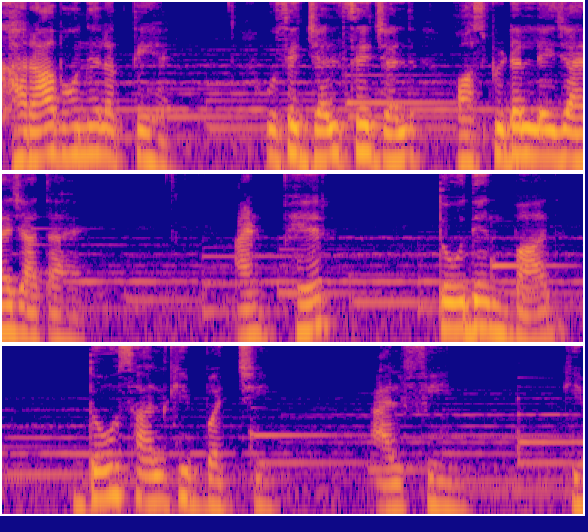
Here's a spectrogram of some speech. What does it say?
खराब होने लगती है। उसे जल्द से जल्द हॉस्पिटल ले जाया जाता है। एंड फिर दो दिन बाद दो साल की बच्ची एल्फीन की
